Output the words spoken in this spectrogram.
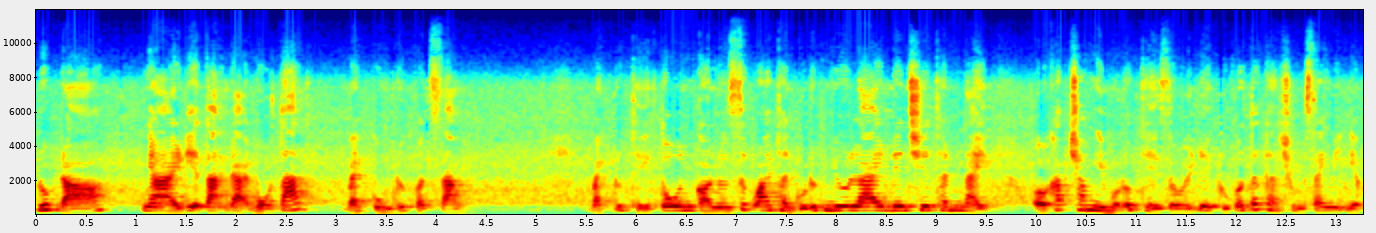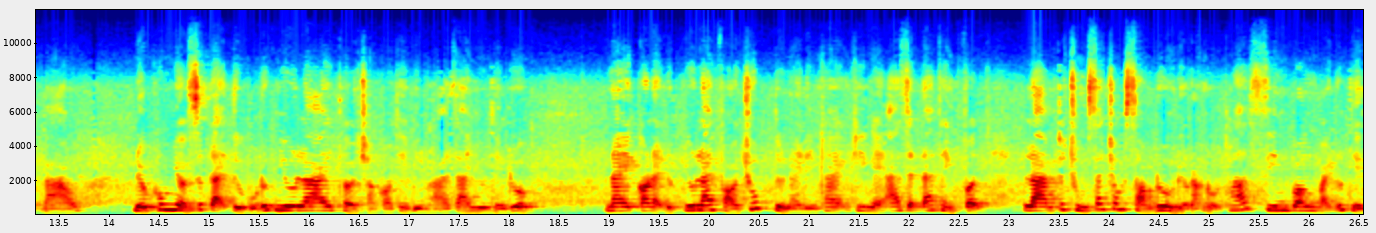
Lúc đó, Ngài Địa Tạng Đại Bồ Tát bạch cùng Đức Phật rằng Bạch Đức Thế Tôn, con lớn sức oai thần của Đức Như Lai nên chia thân này ở khắp trăm nghìn một ức thế giới để cứu vớt tất cả chúng sanh bị nghiệp báo. Nếu không nhờ sức đại từ của Đức Như Lai, thời chẳng có thể biến hóa ra như thế được. Nay con lại được Như Lai phó chúc từ nay đến khai khi ngày A Dật Đa thành Phật, làm cho chúng sanh trong sáu đường đều đặng độ thoát. Xin vâng Bạch Đức Thế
